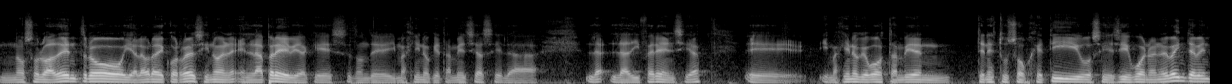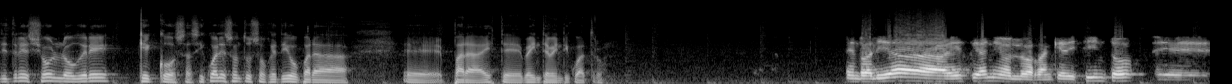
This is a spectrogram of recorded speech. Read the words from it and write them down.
no solo adentro y a la hora de correr, sino en, la previa, que es donde imagino que también se hace la, la- la diferencia. Eh, imagino que vos también tenés tus objetivos y decís, bueno, en el 2023 yo logré qué cosas y cuáles son tus objetivos para, eh, para este 2024. En realidad este año lo arranqué distinto, eh,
